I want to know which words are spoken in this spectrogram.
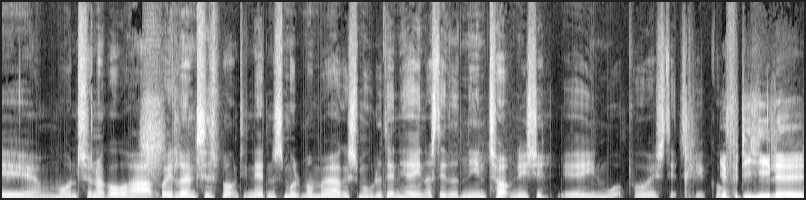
Øh, Morten Søndergaard har på et eller andet tidspunkt i natten smuld og mørke smuglet den her ind og stillet den i en tom niche øh, i en mur på øh, Stens Kirkegård. Ja, fordi hele,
